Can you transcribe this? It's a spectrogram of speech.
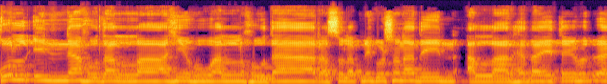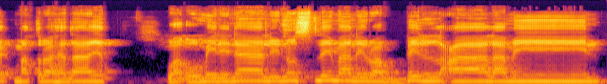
কুল ইন্না হুদাল্লাহি হুয়াল হুদা, রাসূল আপনি ঘোষণা দিন, আল্লাহর হেদায়েতই হলো একমাত্র হেদায়েত। ওয়া উমিরনা লিনুসলিমা লিরাব্বিল আলামিন।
